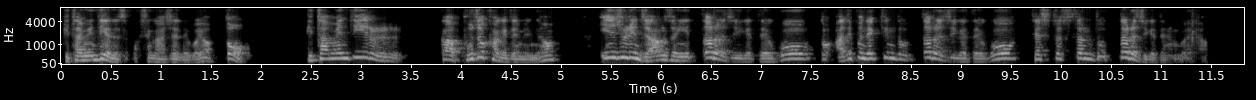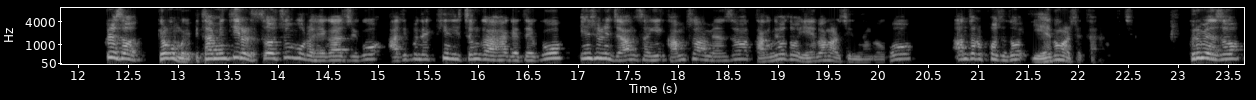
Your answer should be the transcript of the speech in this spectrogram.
비타민 D에 대해서 꼭 생각하셔야 되고요. 또 비타민 D가 부족하게 되면요. 인슐린 저항성이 떨어지게 되고 또 아디포넥틴도 떨어지게 되고 테스토스테론도 떨어지게 되는 거예요. 그래서 결국 뭐예요? 비타민 D를 써줌으로 해가지고 아디포넥틴이 증가하게 되고 인슐린 저항성이 감소하면서 당뇨도 예방할 수 있는 거고 안드로포즈도 예방할 수 있다는 거죠. 그러면서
